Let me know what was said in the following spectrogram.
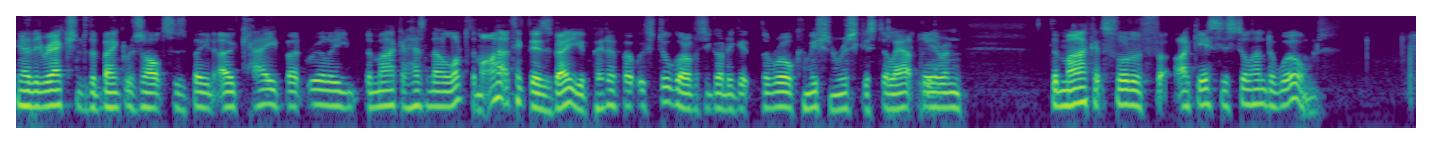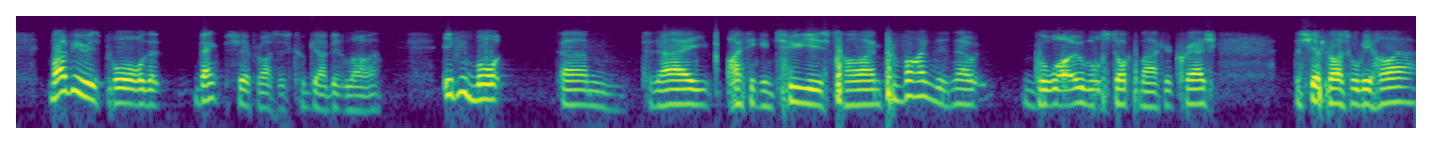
you know, the reaction to the bank results has been okay, but really the market hasn't done a lot to them. I think there's value, Peter, but we've still got obviously got to get the Royal Commission risk is still out there, and the market sort of, I guess, is still underwhelmed. My view is, Paul, that bank share prices could go a bit lower. If you bought um, today, I think in two years' time, provided there's no global stock market crash, the share price will be higher.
